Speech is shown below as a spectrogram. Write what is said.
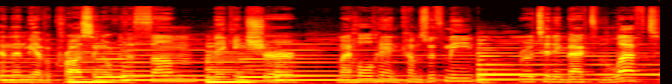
And then we have a crossing over the thumb, making sure my whole hand comes with me, rotating back to the left,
